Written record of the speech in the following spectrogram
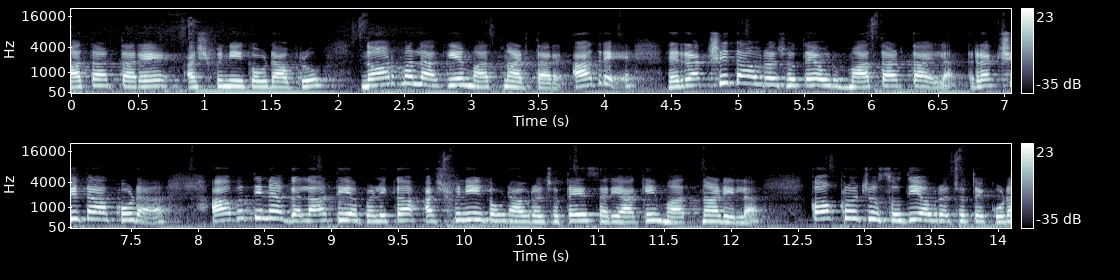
ಮಾತಾಡ್ತಾರೆ ಅಶ್ವಿನಿ ಗೌಡ ಅವರು. ನಾರ್ಮಲ್ ಆಗಿಯೇ ಮಾತನಾಡ್ತಾರೆ. ಆದ್ರೆ ರಕ್ಷಿತಾ ಅವರ ಜೊತೆ ಅವರು ಮಾತಾಡ್ತಾ ಇಲ್ಲ. ರಕ್ಷಿತಾ ಕೂಡ ಆವತ್ತಿನ ಗಲಾಟೆಯ ಬಳಿಕ ಅಶ್ವಿನಿ ಗೌಡ ಅವರ ಜೊತೆ ಸರಿಯಾಗಿ ಮಾತನಾಡಿಲ್ಲ. ಕಾಕ್ರೋಚು ಸುದಿ ಅವರ ಜೊತೆ ಕೂಡ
